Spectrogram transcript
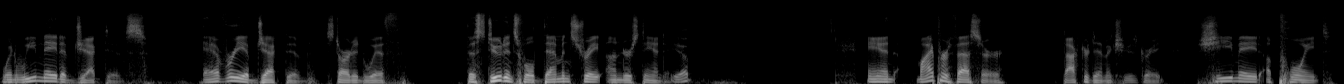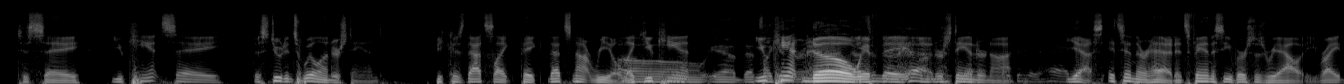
when we made objectives, every objective started with the students will demonstrate understanding. Yep. And my professor, Dr. Dimmick, she was great. She made a point to say you can't say the students will understand because that's like fake. That's not real. like you can't. Oh, Yeah, that's you like can't know if they head. understand Yeah, or it's not. like in. Yes, it's in their head. It's fantasy versus reality, right?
